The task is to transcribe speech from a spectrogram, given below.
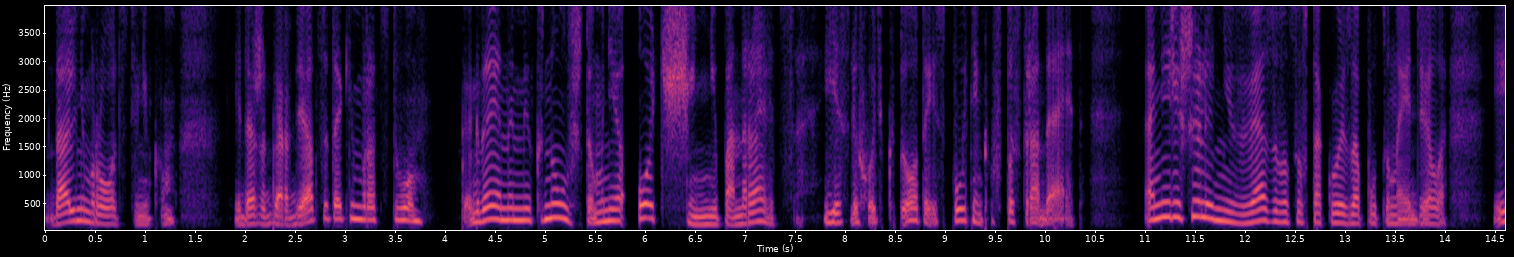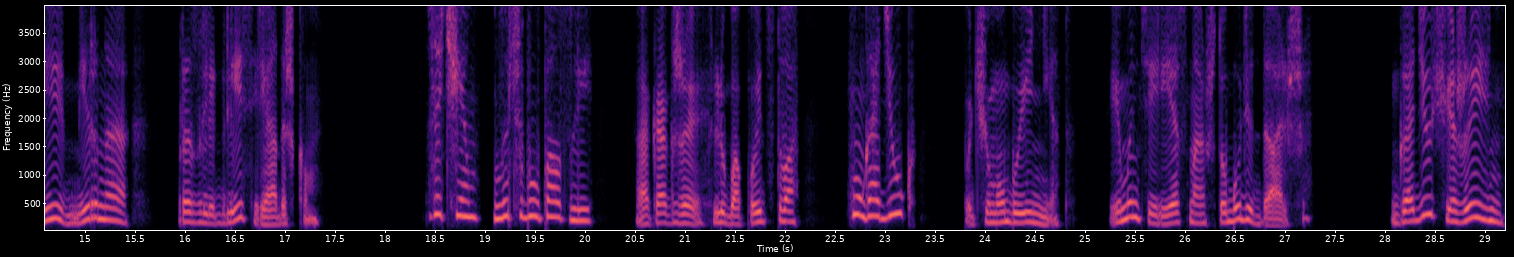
дальним родственником — и даже гордятся таким родством. Когда я намекнул, что мне очень не понравится, если хоть кто-то из спутников пострадает, они решили не ввязываться в такое запутанное дело и мирно разлеглись рядышком. «Зачем? Лучше бы уползли». «А как же любопытство?» «У гадюк?» «Почему бы и нет? Им интересно, что будет дальше. Гадючья жизнь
